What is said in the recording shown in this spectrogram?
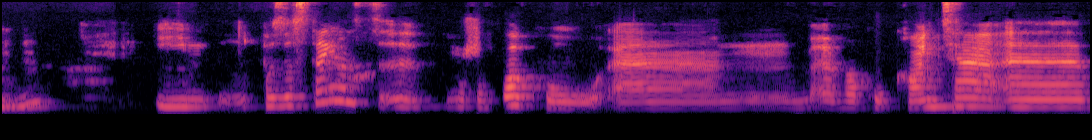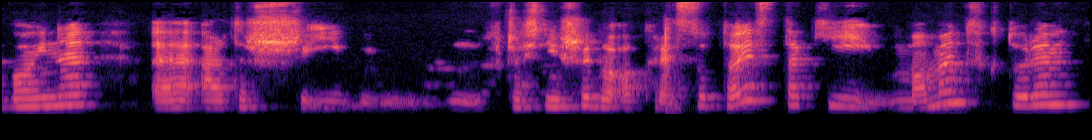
Mhm. I pozostając może wokół, wokół końca wojny, ale też i wcześniejszego okresu, to jest taki moment, w którym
